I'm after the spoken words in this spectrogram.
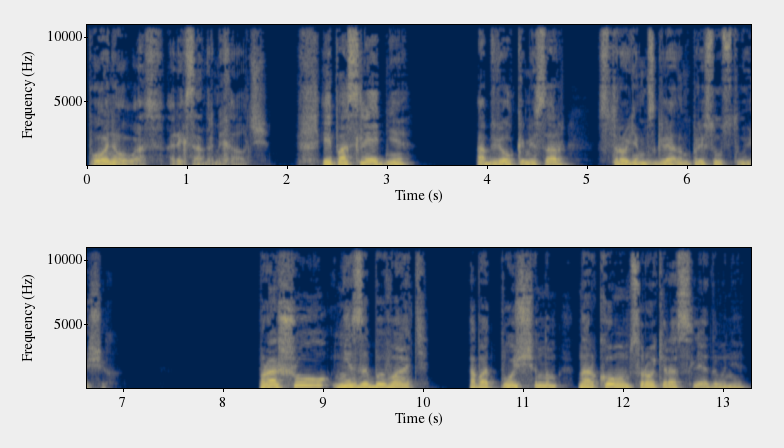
Понял вас, Александр Михайлович. И последнее, — обвел комиссар строгим взглядом присутствующих. Прошу не забывать об отпущенном наркомом сроке расследования.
